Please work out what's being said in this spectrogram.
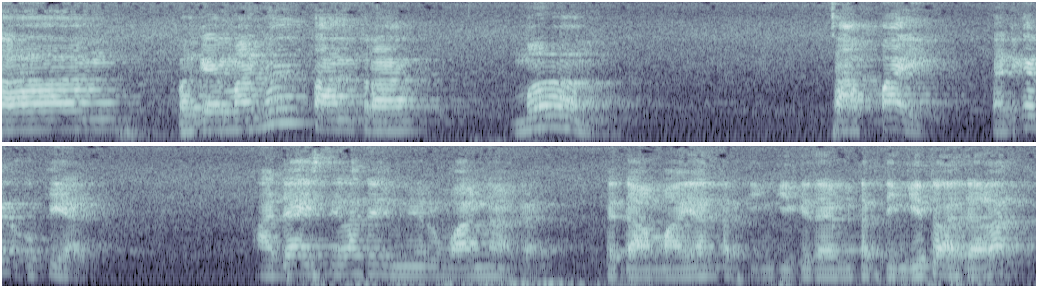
um, bagaimana tantra mencapai tadi kan oke okay ya ada istilah dari nirwana kan kedamaian tertinggi yang tertinggi itu adalah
